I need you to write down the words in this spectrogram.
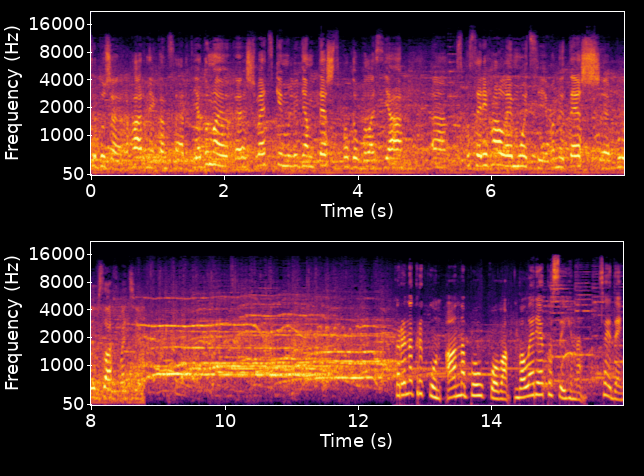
це дуже гарний концерт. Я думаю, е, шведським людям теж сподобалось. Я е, спостерігала емоції, вони теж е, були в захваті. Карина Крикун, Анна Паукова, Валерія Косигіна. Цей день.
